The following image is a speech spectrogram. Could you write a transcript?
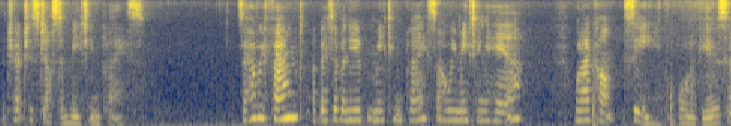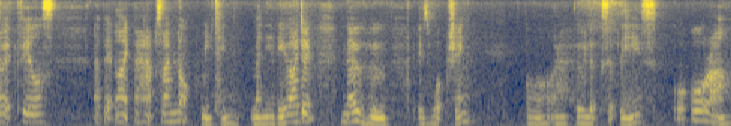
The church is just a meeting place. So have we found a bit of a new meeting place? Are we meeting here? Well, I can't see all of you, so it feels a bit like perhaps I'm not meeting many of you. I don't know who is watching or uh, who looks at these or, or our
